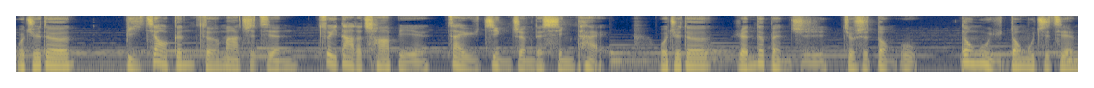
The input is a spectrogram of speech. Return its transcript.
我觉得比较跟责骂之间。最大的差别在于竞争的心态。我觉得人的本质就是动物，动物与动物之间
